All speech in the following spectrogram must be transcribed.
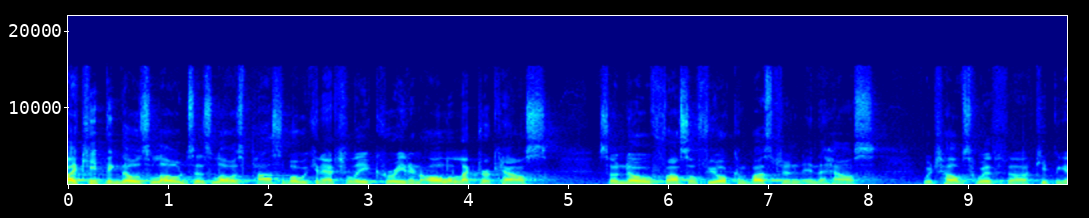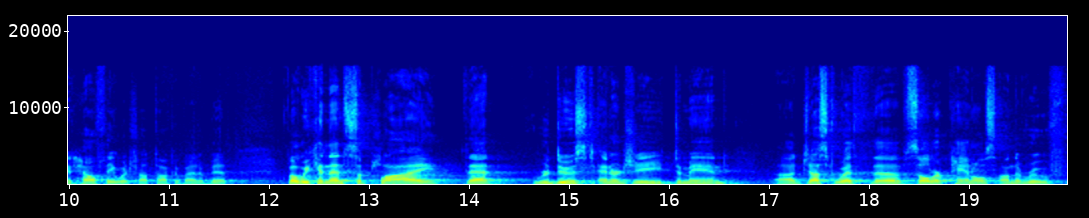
By keeping those loads as low as possible, we can actually create an all-electric house, so no fossil fuel combustion in the house, which helps with uh, keeping it healthy, which I'll talk about a bit. But we can then supply that reduced energy demand uh, just with the solar panels on the roof.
